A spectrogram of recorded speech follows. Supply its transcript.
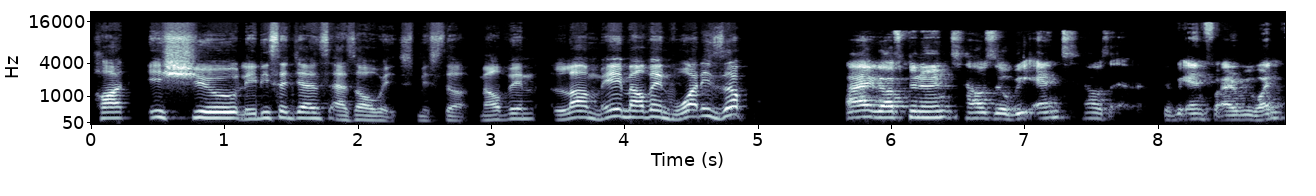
hot issue. Ladies and gents, as always, Mr. Melvin Lam. Hey, Melvin, what is up? Hi, good afternoon. How's the weekend? How's the weekend for everyone?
